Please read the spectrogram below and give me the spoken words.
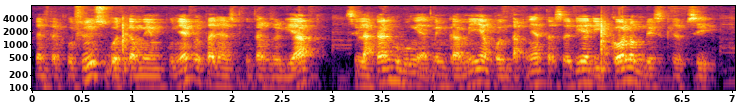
Dan terkhusus buat kamu yang punya pertanyaan seputar zodiak, silahkan hubungi admin kami yang kontaknya tersedia di kolom deskripsi.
